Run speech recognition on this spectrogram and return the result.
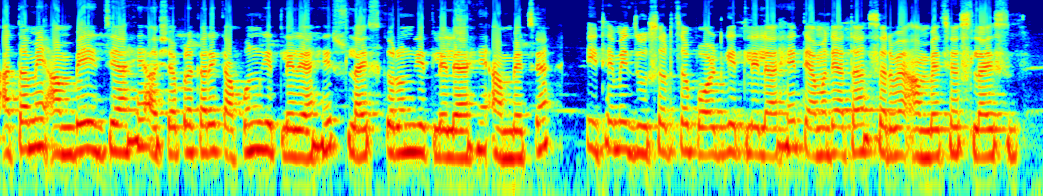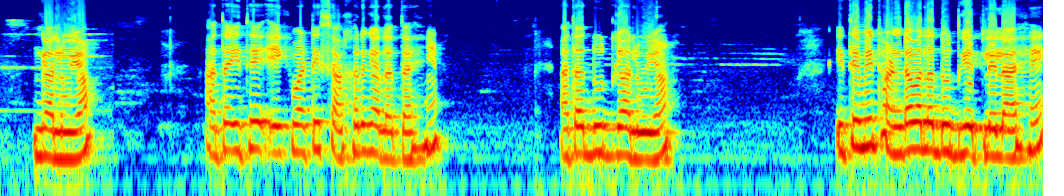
आता मी आंबे जे आहे अशा प्रकारे कापून घेतलेले आहे स्लाइस करून घेतलेले आहे आंब्याचे. इथे मी ज्युसरचं पॉट घेतलेलं आहे. त्यामध्ये आता सर्व आंब्याच्या स्लाइस घालूया. आता इथे एक वाटी साखर घालत आहे. आता दूध घालूया. इथे मी थंडवालं दूध घेतलेलं आहे.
